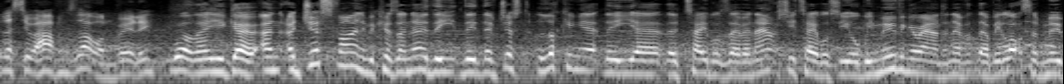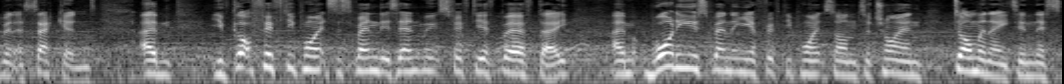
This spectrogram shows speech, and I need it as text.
Let's see what happens to that one, really. Well, there you go. And uh, just finally, because I know the, the, they're just looking at the uh, the tables, they've announced your table, so you'll be moving around and there'll be lots of movement a second. Um, you've got 50 points to spend. It's Entmoot's 50th birthday. Um, what are you spending your 50 points on to try and dominate in this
